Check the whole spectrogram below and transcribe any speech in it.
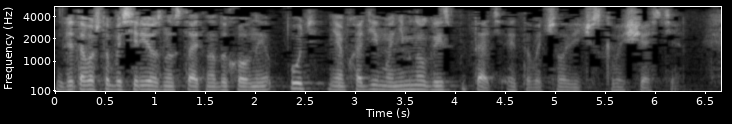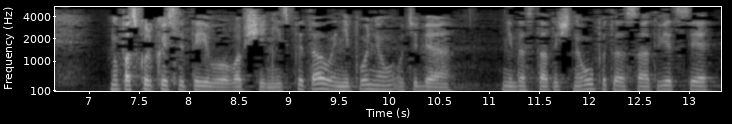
Для того, чтобы серьезно встать на духовный путь, необходимо немного испытать этого человеческого счастья. Но поскольку если ты его вообще не испытал и не понял, у тебя недостаточно опыта, соответствия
